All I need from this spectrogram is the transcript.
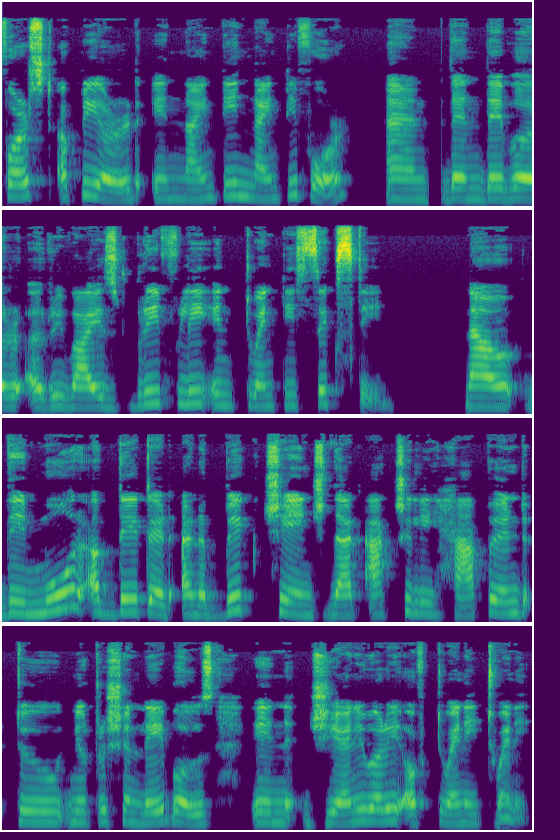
first appeared in 1994 and then they were uh, revised briefly in 2016. Now, the more updated and a big change that actually happened to nutrition labels in January of 2020.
